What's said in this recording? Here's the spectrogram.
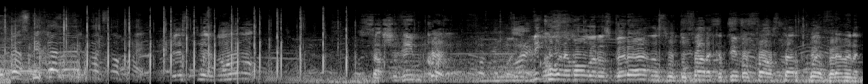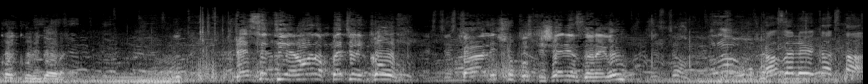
Обясниха ли как се прави? 10-1, Саша Вим кой? Никога не мога да разбера на светофара, като има фал старт, кое е време на кой коридор е. 10 и е на Петя Николов. Това е лично постижение за него. Каза ли ви как става?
